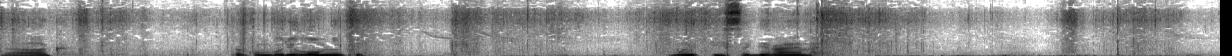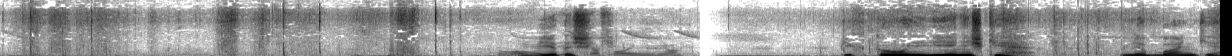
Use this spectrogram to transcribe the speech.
Так. В таком буреломнике мы и собираем веточки, пихтовые венички для баньки.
